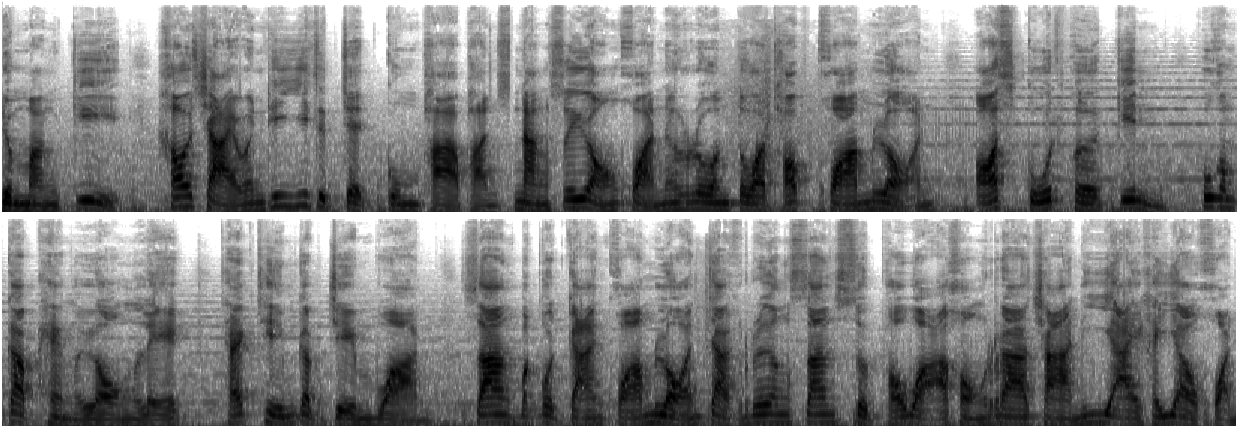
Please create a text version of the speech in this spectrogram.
The Monkey เข้าฉายวันที่ 27 กุมภาพันธ์ หนังสยองขวัญรวมตัวท็อปความหลอนออสกูดเพอร์กิน ผู้กำกับแห่งลองเล็กแท็กทีมกับเจมวาน สร้างปรากฏการณ์ความหลอนจากเรื่องสั้นสุดผวาของราชานิยายเขย่าวขวัญ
